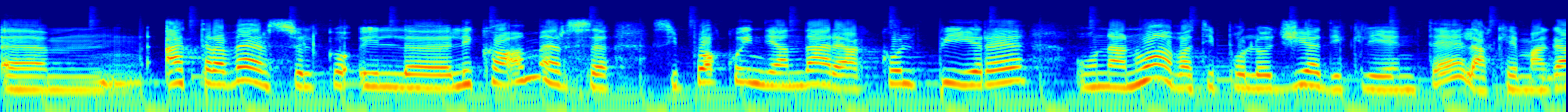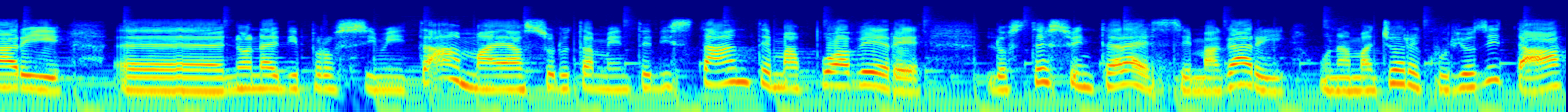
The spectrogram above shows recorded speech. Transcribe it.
Um, attraverso il, il, l'e-commerce si può quindi andare a colpire una nuova tipologia di clientela che magari eh, non è di prossimità ma è assolutamente distante ma può avere lo stesso interesse magari una maggiore curiosità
